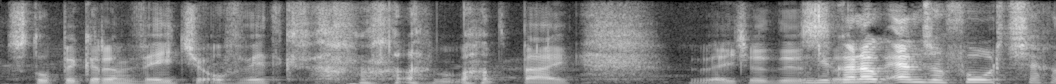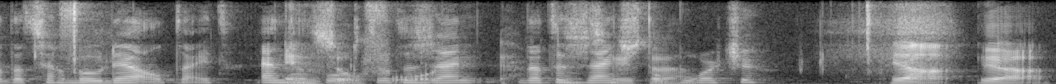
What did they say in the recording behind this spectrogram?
stop ik er een weetje of weet ik veel wat bij. Weet je, dus... je kan eh, ook enzovoort zeggen, dat zegt Baudet altijd. Enzovoort, dat is Enzovoort, zijn, dat is zijn stopwoordje. Ja, ja.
